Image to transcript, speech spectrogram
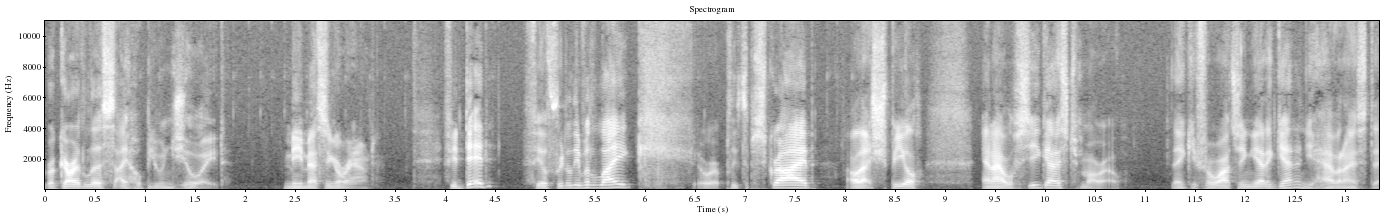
regardless, I hope you enjoyed me messing around. If you did, feel free to leave a like or please subscribe, all that spiel, and I will see you guys tomorrow. Thank you for watching yet again, and you have a nice day.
